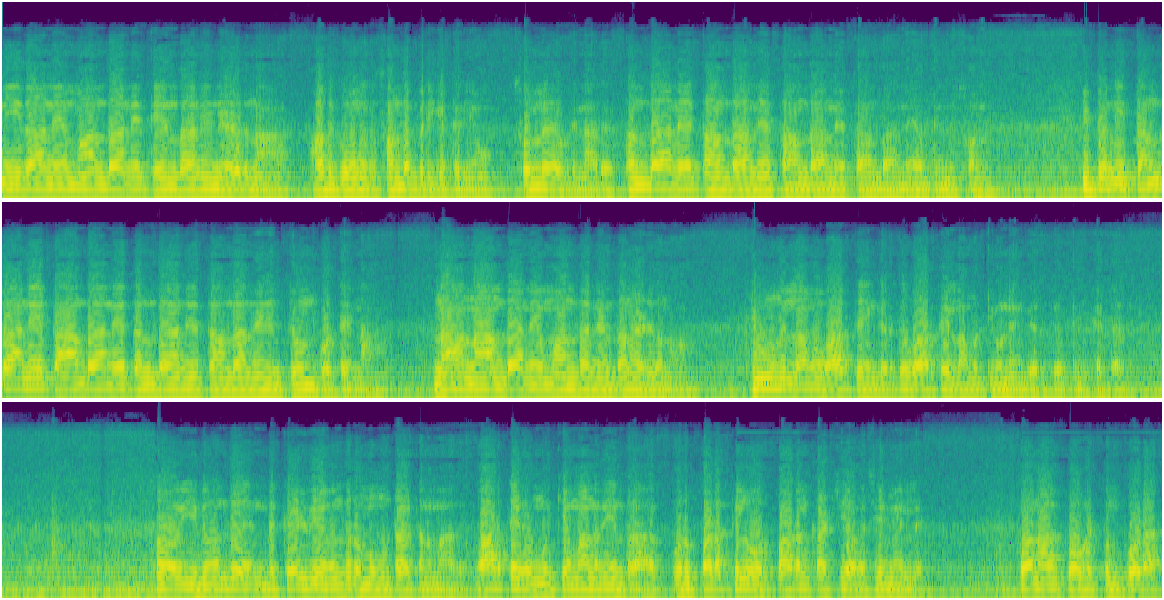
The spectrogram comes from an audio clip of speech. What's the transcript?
நீ தானே மான் தானே தேன் தானேன்னு எழுதுனா அதுக்கு உனக்கு சந்தம் பிரிக்க தெரியும். சொல்லு அப்படின்னாரு. தந்தானே தாந்தானே தாந்தானே தாந்தானே அப்படின்னு சொன்னேன். இப்ப நீ தந்தானே தாந்தானே தந்தானே தாந்தானேன்னு டியூன் போட்டேன்னா நான் நான் தானே மான் தானேன்னு தானே எழுதணும் டியூன் இல்லாம வார்த்தை எங்க இருக்கு? வார்த்தை இல்லாம டியூன் எங்க இருக்கு அப்படின்னு கேட்டாரு. சோ இது வந்து இந்த கேள்வியை வந்து ரொம்ப முட்டாள்தனமாது வார்த்தைகள் முக்கியமானது என்றால் ஒரு படத்தில் ஒரு பாடல் காட்சி அவசியமே இல்லை. போனால் போகட்டும் போட.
